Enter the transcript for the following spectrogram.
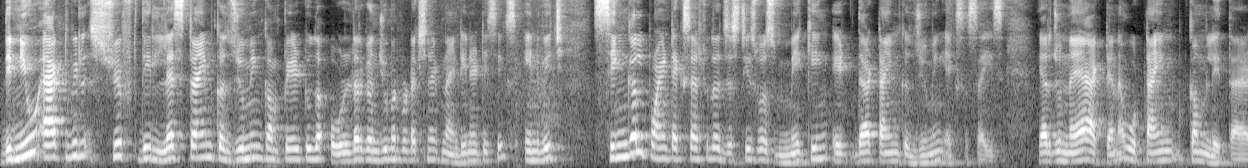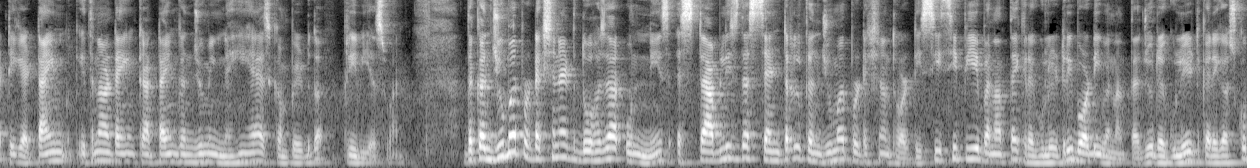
The new act will shift the less time consuming compared to the older Consumer Protection Act 1986, in which single point access to the justice was making it the time consuming exercise. यार जो नया एक्ट है ना वो टाइम कम लेता है ठीक है टाइम इतना टाइम का टाइम कंज्यूमिंग नहीं है as compare to the previous one The consumer protection act 2019 establish the central consumer protection authority CCPA बनाता है, एक रेगुलेटरी बॉडी बनाता है, जो रेगुलेट करेगा, उसको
